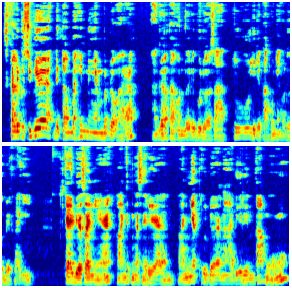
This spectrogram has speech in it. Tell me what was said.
sekaligus juga ditambahin dengan berdoa agar tahun 2021 jadi tahun yang lebih baik lagi kayak biasanya, Langit nggak sendirian. Langit udah ngehadirin tamu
